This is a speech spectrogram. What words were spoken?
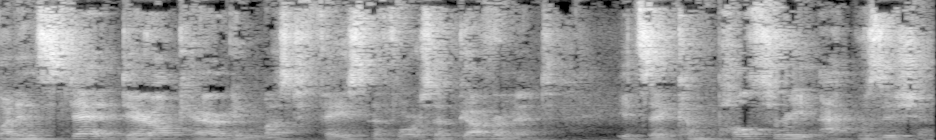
But instead, Darryl Kerrigan must face the force of government. It's a compulsory acquisition.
